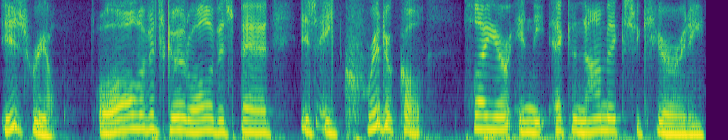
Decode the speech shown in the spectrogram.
Israel, all of its good, all of its bad, is a critical player in the economic security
